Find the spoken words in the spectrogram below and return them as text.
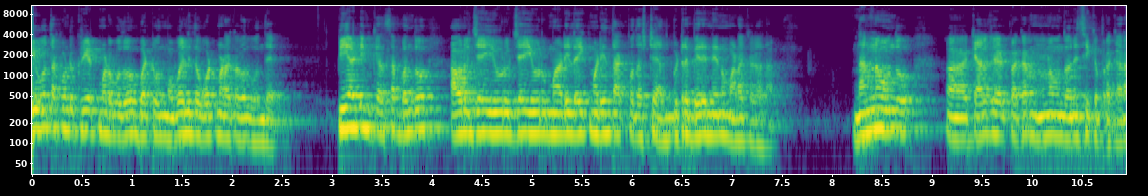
ಐವತ್ತು ಅಕೌಂಟ್ ಕ್ರಿಯೇಟ್ ಮಾಡ್ಬೋದು ಬಟ್ ಒಂದು ಮೊಬೈಲಿಂದ ವೋಟ್ ಮಾಡೋಕ್ಕಾಗೋದು ಒಂದೇ. ಪಿ ಆರ್ ಟೀಮ್ ಕೆಲಸ ಬಂದು ಅವ್ರಿಗೆ ಜೈ, ಇವ್ರಿಗೆ ಜೈ, ಇವ್ರಿಗೆ ಮಾಡಿ ಲೈಕ್ ಮಾಡಿ ಅಂತ ಹಾಕ್ಬೋದು ಅಷ್ಟೇ. ಅದು ಬಿಟ್ಟರೆ ಬೇರೆ ಏನೂ ಮಾಡೋಕ್ಕಾಗಲ್ಲ. ನನ್ನ ಒಂದು ಕ್ಯಾಲ್ಕುಲೇಟ್ ಪ್ರಕಾರ, ನನ್ನ ಒಂದು ಅನಿಸಿಕೆ ಪ್ರಕಾರ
